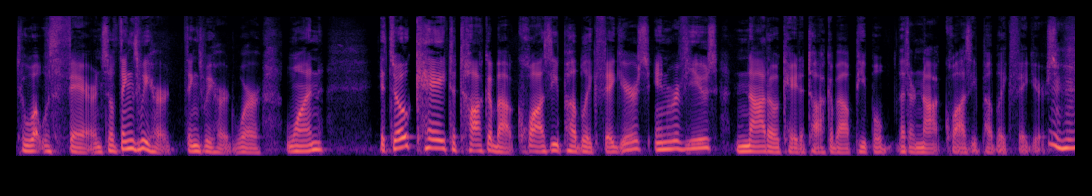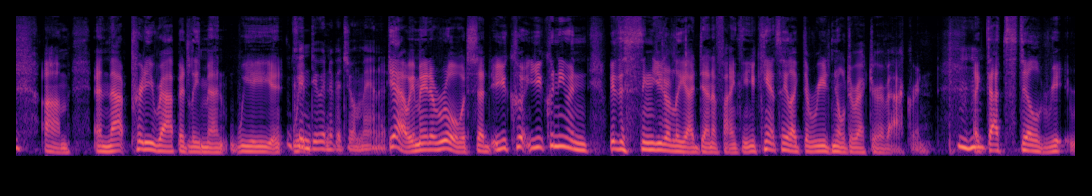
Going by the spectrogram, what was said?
to what was fair. And so things we heard, things we heard were one. It's okay to talk about quasi public figures in reviews, not okay to talk about people that are not quasi public figures. Um, and that pretty rapidly meant we, you we couldn't do individual management. yeah, we made a rule which said you could you couldn't even we have this singularly identifying thing. You can't say like the regional director of Akron. Like that's still re, Mm-hmm.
